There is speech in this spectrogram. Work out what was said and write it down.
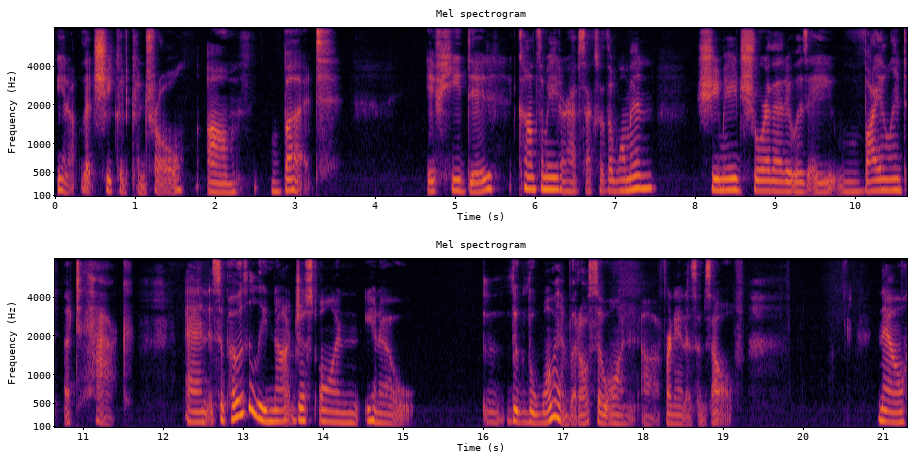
you know, that she could control. Um, but if he did consummate or have sex with a woman, she made sure that it was a violent attack. And supposedly not just on, you know, the, the woman, but also on uh, Fernandez himself. Now,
